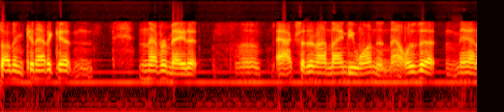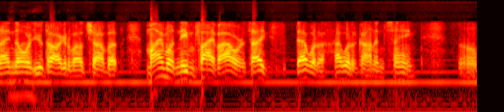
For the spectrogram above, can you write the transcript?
southern Connecticut and never made it. Uh, accident on 91, and that was it. Man, I know what you're talking about, Sean, but mine wasn't even five hours. I that would have I would have gone insane. So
